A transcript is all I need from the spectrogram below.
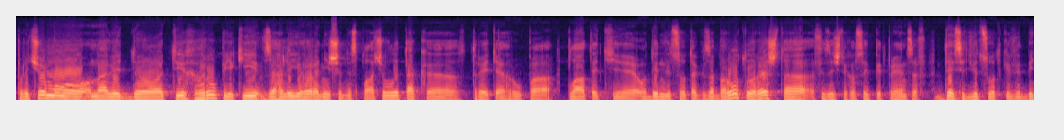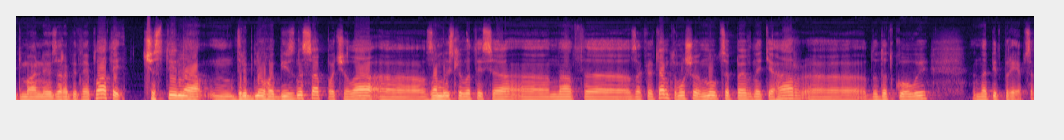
причому навіть до тих груп, які взагалі його раніше не сплачували. Так, е, третя група платить е, 1% з обороту, решта фізичних осіб-підприємців 10% від мінімальної заробітної плати. Частина дрібного бізнесу почала е, замислюватися е, над е, закриттям, тому що ну, це певний тягар додатковий на підприємців.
